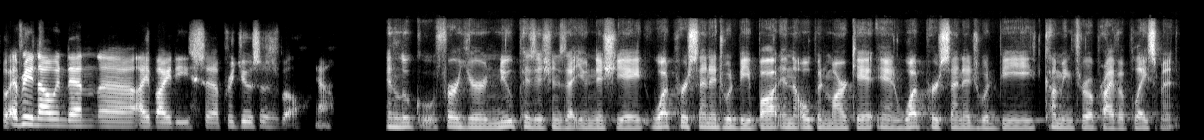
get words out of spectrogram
So every now and then uh, I buy these uh, producers as well. Yeah. And Luke, for your new positions that you initiate, what percentage would be bought in the open market and what percentage would be coming through a private placement?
